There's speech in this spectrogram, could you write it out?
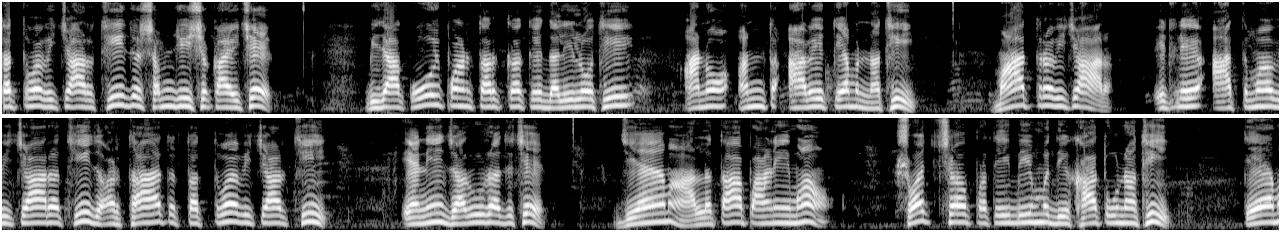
તત્વ વિચારથી જ સમજી શકાય છે. બીજા કોઈ પણ તર્ક કે દલીલોથી આનો અંત આવે તેમ નથી. માત્ર વિચાર એટલે આત્મ વિચારથી જ, અર્થાત તત્વ વિચારથી એની જરૂર જ છે. જેમ હાલતા પાણીમાં સ્વચ્છ પ્રતિબિંબ દેખાતું નથી, તેમ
